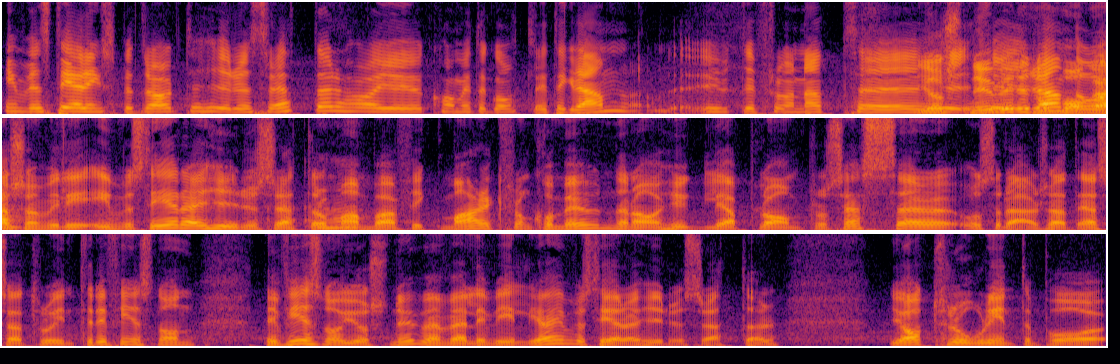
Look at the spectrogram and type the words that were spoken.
Investeringsbidrag till hyresrätter har ju kommit och gått lite grann utifrån att eh, Just nu är det nog många då... som vill investera i hyresrätter mm. om man bara fick mark från kommunerna och hyggliga planprocesser och sådär. Så att, alltså, jag tror inte det finns någon... Det finns nog just nu en väldig vilja att investera i hyresrätter. Jag tror inte på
